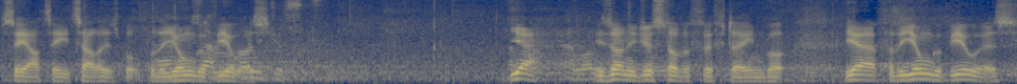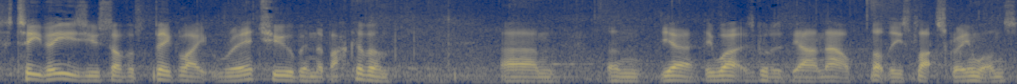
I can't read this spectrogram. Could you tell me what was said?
CRT tellies, but for the Uh, younger so I'm only viewers. Yeah, he's only just over 15, but yeah, for the younger viewers, TVs used to have a big like ray tube in the back of them. Um, and yeah, they weren't as good as they are now. Not these flat screen ones,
